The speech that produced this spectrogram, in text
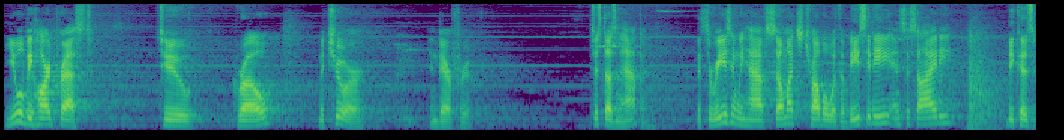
you will be hard pressed to grow, mature, and bear fruit. It just doesn't happen. It's the reason we have so much trouble with obesity in society because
